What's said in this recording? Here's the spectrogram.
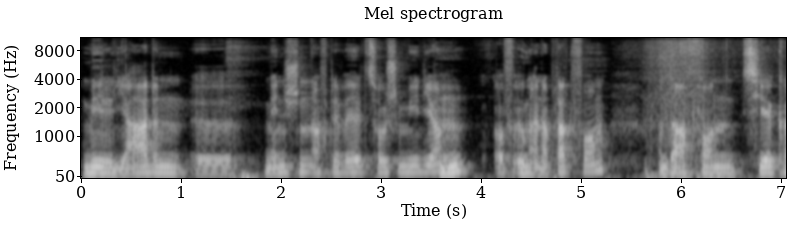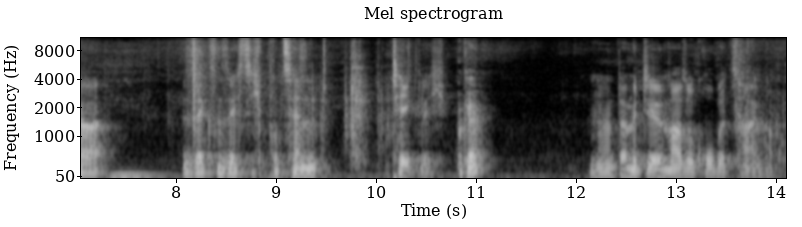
Milliarden äh, Menschen auf der Welt Social Media Mhm. auf irgendeiner Plattform und davon circa 66 Prozent täglich. Okay. Ne, damit ihr mal so grobe Zahlen habt.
